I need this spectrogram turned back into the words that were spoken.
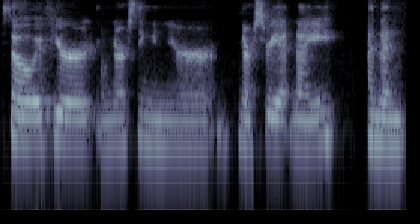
so if you're nursing in your nursery at night and then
